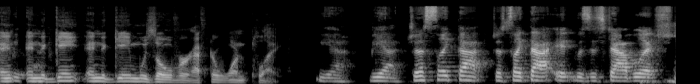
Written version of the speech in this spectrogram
And yeah. and the game and the game was over after one play. Yeah, yeah, just like that, just like that. It was established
